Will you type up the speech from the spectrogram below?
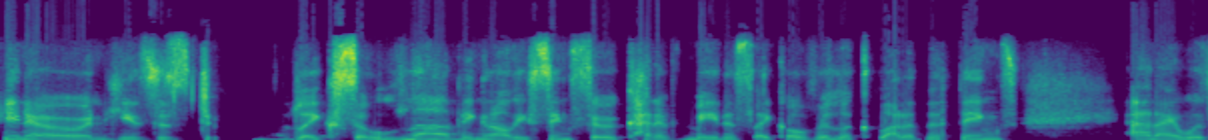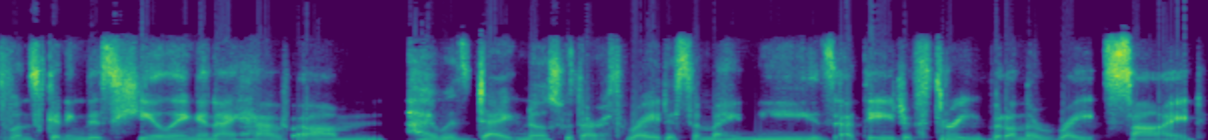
you know, and he's just like so loving and all these things. So it kind of made us like overlook a lot of the things. And I was once getting this healing, and I have, um, I was diagnosed with arthritis in my knees at the age of three, but on the right side.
